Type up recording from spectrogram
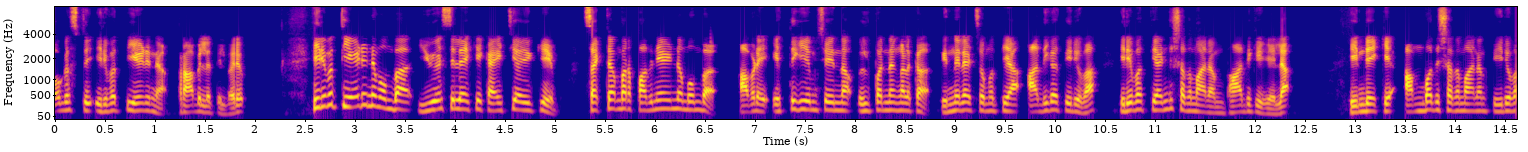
ഓഗസ്റ്റ് ഇരുപത്തിയേഴിന് പ്രാബല്യത്തിൽ വരും. ഇരുപത്തിയേഴിന് മുമ്പ് യു എസിലേക്ക് കയറ്റി അയക്കുകയും സെപ്റ്റംബർ പതിനേഴിന് മുമ്പ് അവിടെ എത്തുകയും ചെയ്യുന്ന ഉൽപ്പന്നങ്ങൾക്ക് ഇന്നലെ ചുമത്തിയ അധിക തീരുവ ഇരുപത്തിയഞ്ച് ശതമാനം ബാധിക്കുകയില്ല. ഇന്ത്യയ്ക്ക് അമ്പത് ശതമാനം തീരുവ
